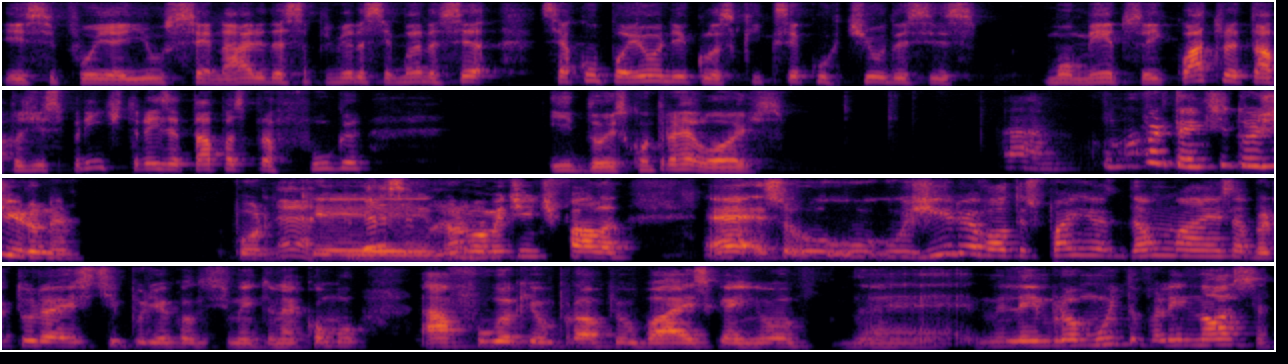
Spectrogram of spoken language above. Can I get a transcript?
Esse foi aí o cenário dessa primeira semana. Você, você acompanhou, Nicolas? O que, que você curtiu desses momentos aí? Quatro etapas de sprint, três etapas para fuga e dois contra-relógios. Ah, uma vertente do giro, né? Porque é, normalmente a gente fala é, o, o, Giro e a Volta à Espanha dão mais abertura a esse tipo de acontecimento, né? Como a fuga que o próprio Baez ganhou, é, me lembrou muito. Eu falei, nossa,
